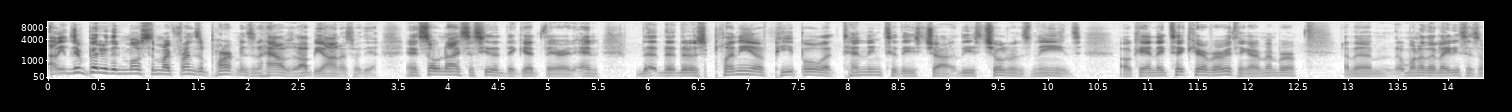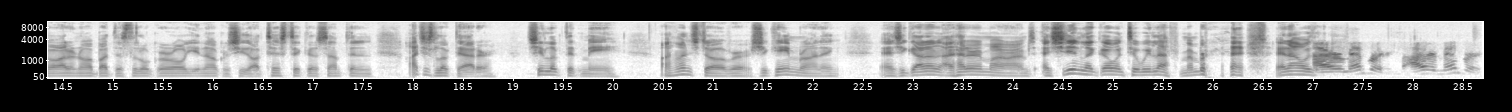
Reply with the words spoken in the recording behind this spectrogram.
I mean, they're better than most of my friends' apartments and houses. I'll be honest with you. And it's so nice to see that they get there, and, and the, the, there's plenty of people attending to these chi- these children's needs. Okay, and they take care of everything. I remember the, one of the ladies says, "Oh, I don't know about this little girl, you know, because she's autistic or something." And I just looked at her. She looked at me. I hunched over. She came running, and she got on. I had her in my arms, and she didn't let go until we left. Remember? and I was. I remember. I remember.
